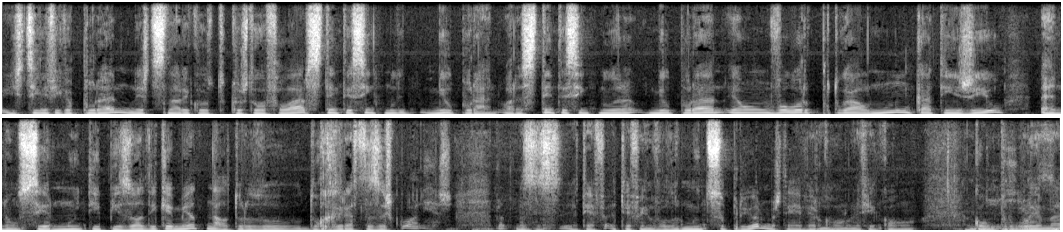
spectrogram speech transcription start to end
Isto significa por ano, neste cenário que eu, que eu estou a falar, 75 mil, por ano. Ora, 75 mil, por ano é um valor que Portugal nunca atingiu, a não ser muito episodicamente, na altura do, do regresso das colónias. Mas isso até, até foi um valor muito superior, mas tem a ver com, enfim, com, com um problema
